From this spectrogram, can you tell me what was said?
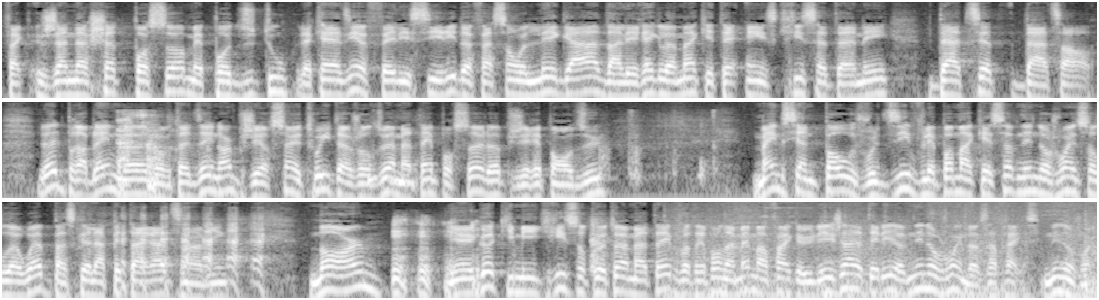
Fait que je n'achète pas ça, mais pas du tout. Le Canadien a fait les séries de façon légale dans les règlements qui étaient inscrits cette année. That's it, that's all. Là, le problème, là, je vais te le dire, non, puis j'ai reçu un tweet aujourd'hui, un matin pour ça, là, puis j'ai répondu. Même s'il y a une pause, je vous le dis, vous ne voulez pas manquer ça, venez nous rejoindre sur le web parce que la pétarade s'en vient. Norm, il y a un gars qui m'écrit sur Twitter un matin, je vais te répondre à la même affaire que eu. Les gens à la télé, venez nous rejoindre, là, ça presse. Venez nous rejoindre.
